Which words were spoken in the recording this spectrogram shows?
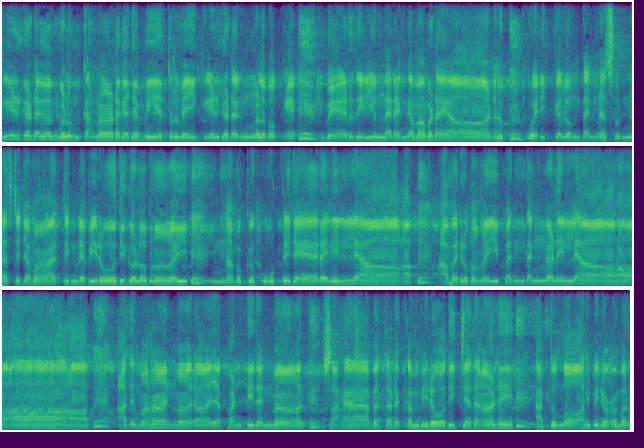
കീഴ്ഘടകങ്ങളും കർണാടക ജമ്മിയത്തുലമയും കീഴ്ഘടകങ്ങളും ഒക്കെ വേർതിരിയുന്ന രംഗം അവിടെയാണ്. ഒരിക്കലും തന്നെ സുന്നത്ത് ജമാഅത്തിന്റെ വിരോധികളുമായി നമുക്ക് കൂട്ടുചേരലില്ല. അവരുമായി ബന്ധങ്ങളില്ല. അത് മഹാന്മാരായ പണ്ഡിതന്മാർ സഹാബത്തടക്കം വിരോധിച്ചതാണ്. അബ്ദുല്ലാഹിബിൻ ഉമർ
